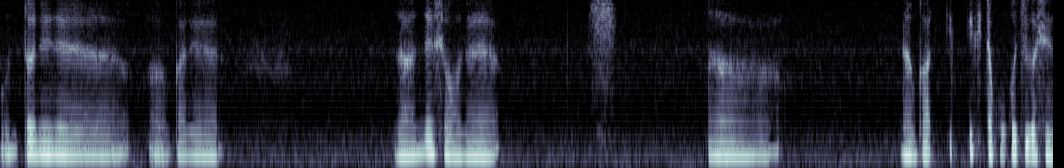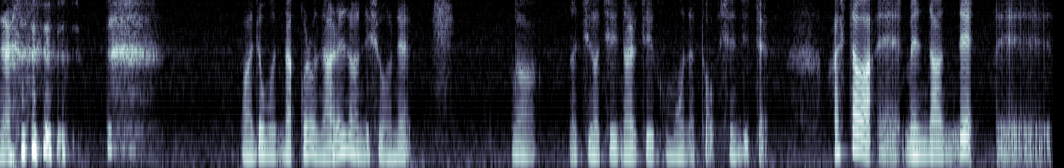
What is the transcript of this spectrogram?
本当にねなんかねなんでしょうね。うん。なんか生きた心地がしない。まあでもなこれは慣れなんでしょうね。まあ後々慣れていくものだと信じて。明日は、えー、面談でえー、っ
